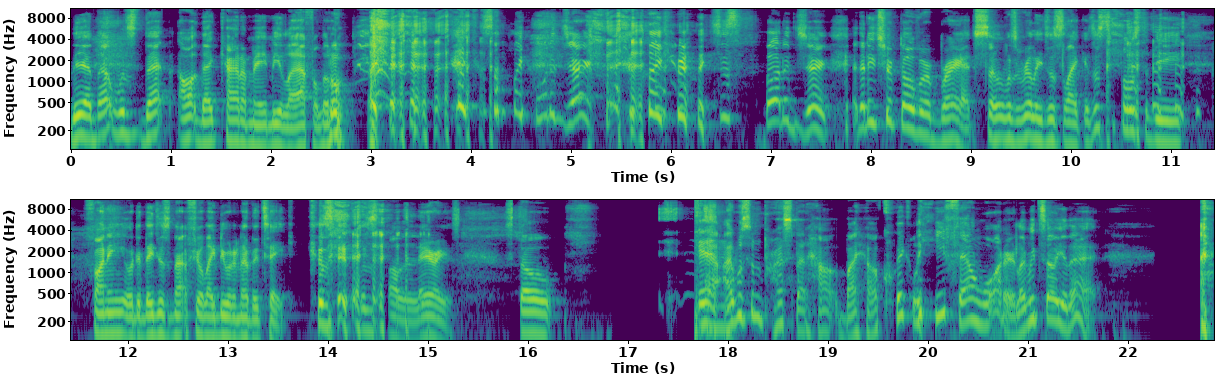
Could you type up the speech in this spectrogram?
yeah Yeah. that was that oh, that kind of made me laugh a little I'm like what a jerk like really just what a jerk and then he tripped over a branch so it was really just like is this supposed to be funny or did they just not feel like doing another take because it was hilarious so yeah i was impressed by how by how quickly he found water let me tell you that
